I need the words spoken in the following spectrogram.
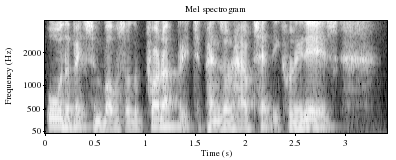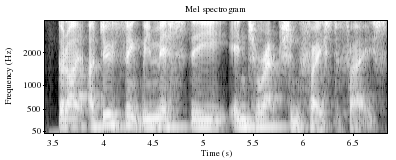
all the bits and bobs of the product, but it depends on how technical it is. But I, I do think we miss the interaction face to face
